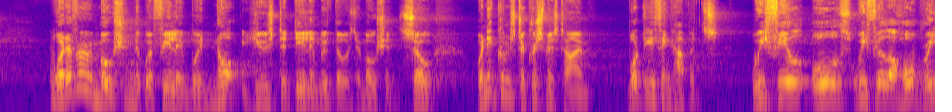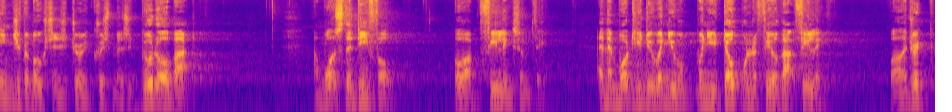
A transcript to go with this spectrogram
Whatever emotion that we're feeling, we're not used to dealing with those emotions. So when it comes to Christmas time, what do you think happens? We feel all we feel a whole range of emotions during Christmas, good or bad. And what's the default? Oh, I'm feeling something. And then what do you do when you when you don't want to feel that feeling? Well, I drink.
